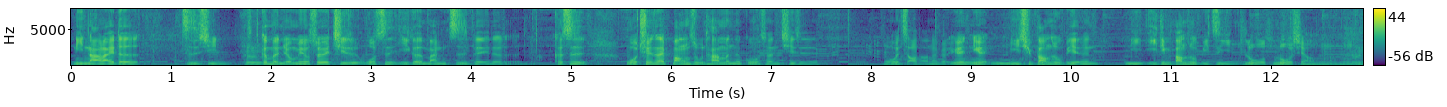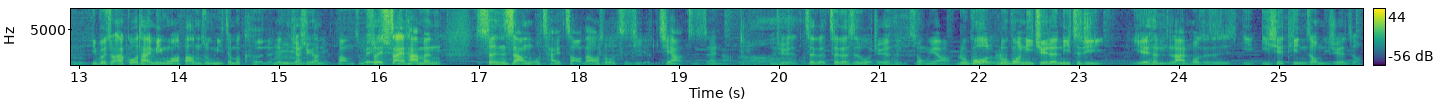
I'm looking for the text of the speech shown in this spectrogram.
你哪来的自信？根本就没有。所以其实我是一个蛮自卑的人，可是我却在帮助他们的过程，其实。我会找到那个，因为因为你去帮助别人，你一定帮助比自己弱弱小的。嗯，你不会说啊，郭台铭，我要帮助你，怎么可能？人家需要你帮助，所以在他们身上，我才找到说自己的价值在哪里。我觉得这个这个是我觉得很重要。如果如果你觉得你自己也很烂，或者是一一些听众，你觉得说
